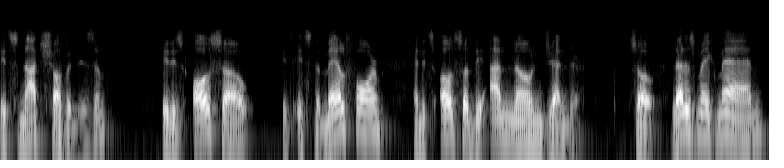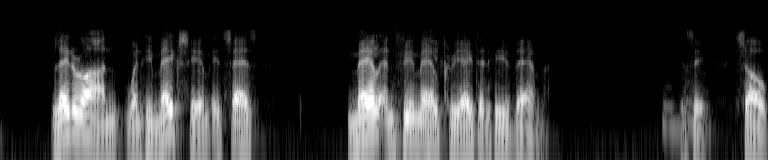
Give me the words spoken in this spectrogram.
it's not chauvinism. It is also, it, it's the male form and it's also the unknown gender. So let us make man. Later on, when he makes him, it says, male and female created he them. You see? Mm-hmm. So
